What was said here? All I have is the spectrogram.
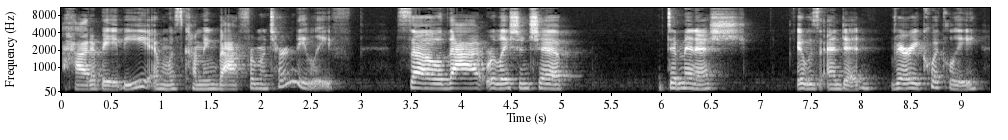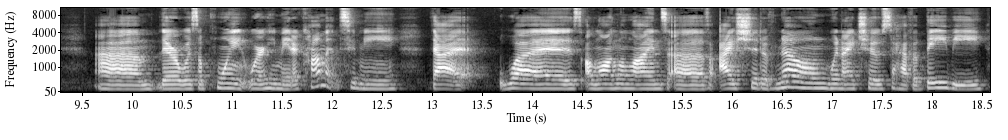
had a baby and was coming back from maternity leave. So that relationship diminished. It was ended very quickly. Um, there was a point where he made a comment to me that was along the lines of I should have known when I chose to have a baby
